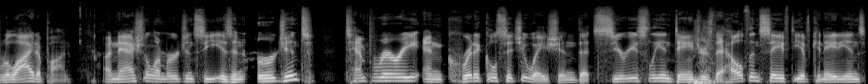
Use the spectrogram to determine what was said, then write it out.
relied upon. A national emergency is an urgent, temporary, and critical situation that seriously endangers the health and safety of Canadians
